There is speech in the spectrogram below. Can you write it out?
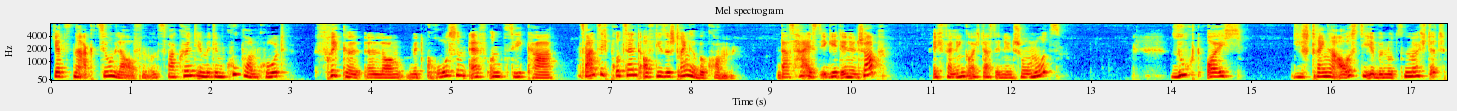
jetzt eine Aktion laufen. Und zwar könnt ihr mit dem Couponcode Frickelalong mit großem F und CK 20% auf diese Stränge bekommen. Das heißt, ihr geht in den Shop, ich verlinke euch das in den Shownotes, sucht euch die Stränge aus, die ihr benutzen möchtet.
